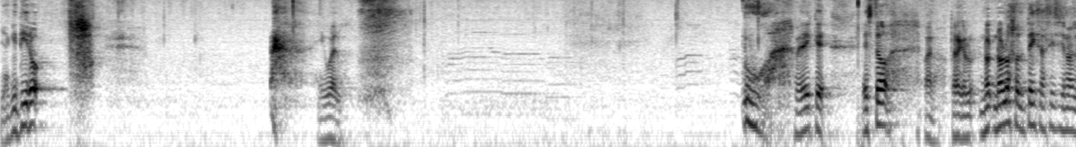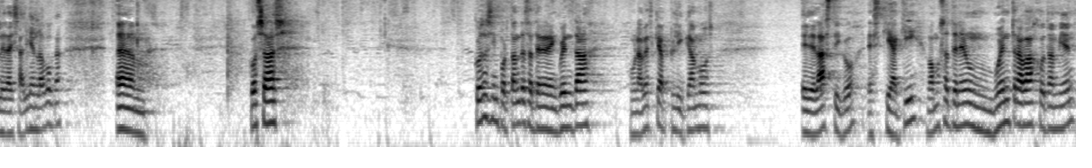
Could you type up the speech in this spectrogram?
Y aquí tiro y vuelvo. veis que esto, bueno, para que no, lo soltéis así si no le dais a alguien en la boca. Em, cosas, cosas importantes a tener en cuenta una vez que aplicamos el elástico, es que aquí vamos a tener un buen trabajo también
